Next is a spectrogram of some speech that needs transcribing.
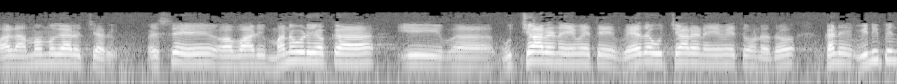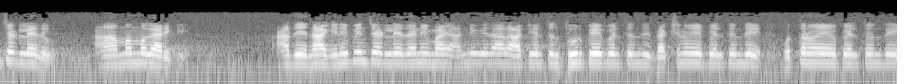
వాళ్ళ అమ్మమ్మ గారు వచ్చారు. వస్తే వాడి మనవుడి యొక్క ఈ ఉచ్చారణ ఏమైతే వేద ఉచ్చారణ ఏమైతే ఉండదో కానీ వినిపించట్లేదు ఆ అమ్మమ్మ గారికి. అది నాకు వినిపించట్లేదని మరి అన్ని విధాలు అటు వెళ్తుంది తూర్పు వైపు వెళ్తుంది దక్షిణం వైపు వెళ్తుంది ఉత్తరం వైపు వెళ్తుంది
